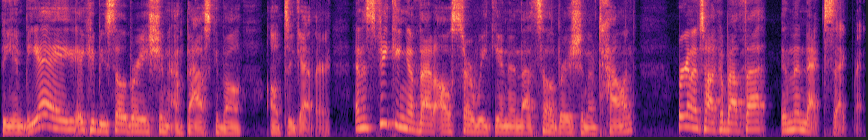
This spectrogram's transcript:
the NBA. It could be celebration of basketball altogether. And speaking of that All Star Weekend and that celebration of talent, we're going to talk about that in the next segment.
